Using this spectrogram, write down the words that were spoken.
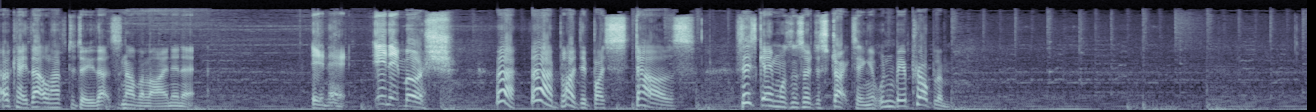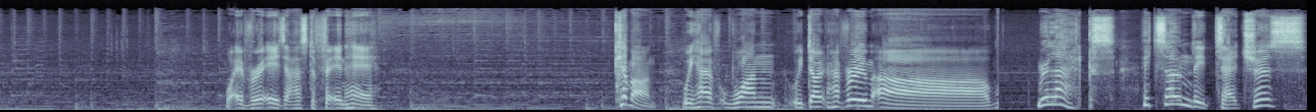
Okay, that'll have to do. That's another line, in it. In it. In it, mush. Ah, ah, I'm blinded by stars. If this game wasn't so distracting, it wouldn't be a problem. Whatever it is, it has to fit in here. Come on. We have one... We don't have room. Ah, Relax. It's only Tetris.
